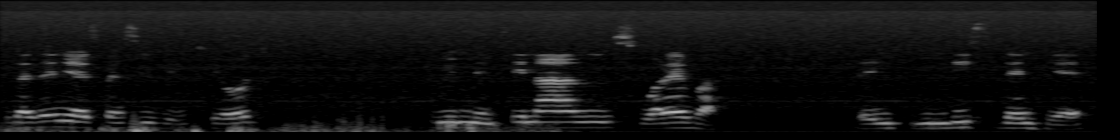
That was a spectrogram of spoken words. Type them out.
if there's any expenses incurred doing maintenance whatever then you list them here.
